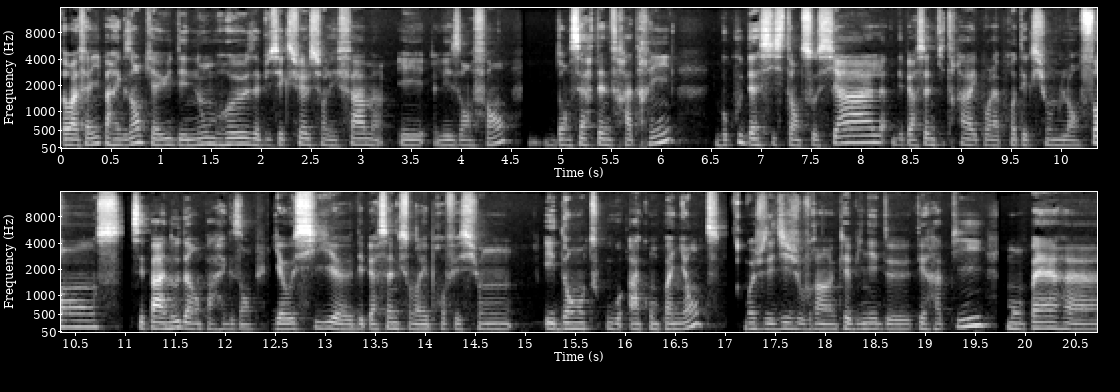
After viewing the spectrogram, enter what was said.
Dans ma famille, par exemple, il y a eu des nombreux abus sexuels sur les femmes et les enfants. Dans certaines fratries, beaucoup d'assistantes sociales, des personnes qui travaillent pour la protection de l'enfance. C'est pas anodin, par exemple. Il y a aussi euh, des personnes qui sont dans les professions aidantes ou accompagnantes. Moi, je vous ai dit, j'ouvrais un cabinet de thérapie. Mon père euh,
